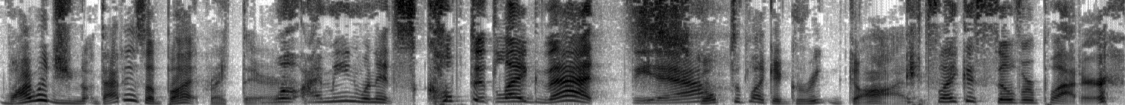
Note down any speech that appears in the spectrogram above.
Why would you know? That is a butt right there. Well, I mean, when it's sculpted like that, yeah. sculpted like a Greek god. It's like a silver platter.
